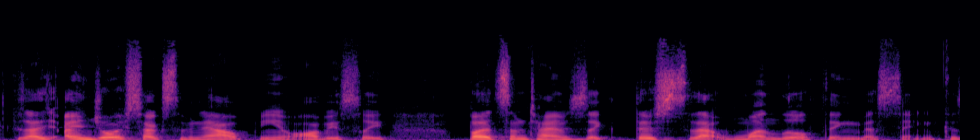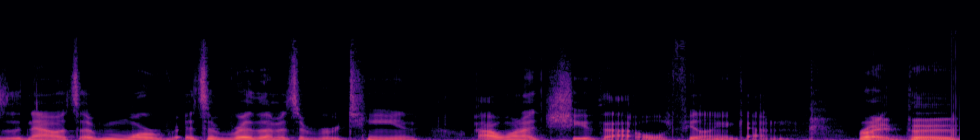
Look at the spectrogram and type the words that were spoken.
Because I, I enjoy sex now, you know, obviously, but sometimes like there's that one little thing missing because now it's a more it's a rhythm it's a routine i want to achieve that old feeling again right the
